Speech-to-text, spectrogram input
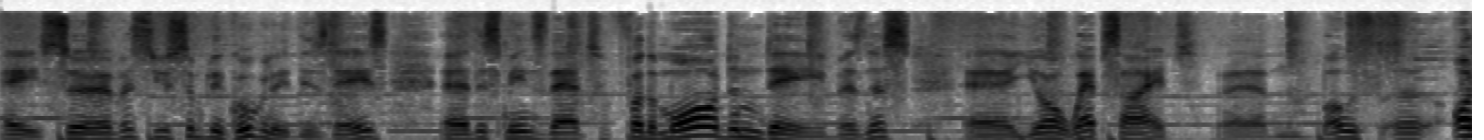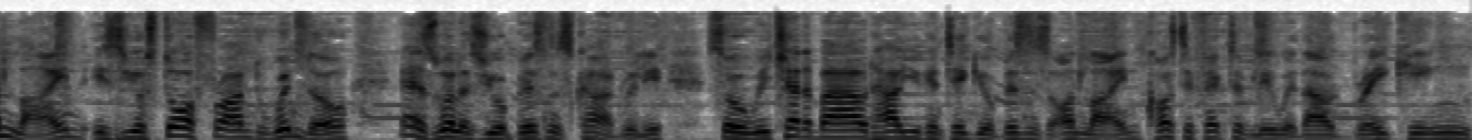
a service, you simply Google it these days. Uh, this means that for the modern day business, uh, your website, um, both uh, online, is your storefront window as well as your business card, really. So, we chat about how you can take your business online cost effectively without breaking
